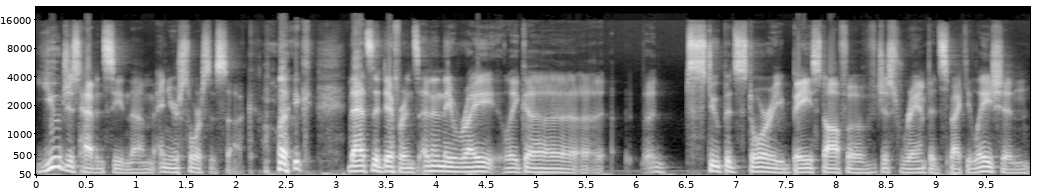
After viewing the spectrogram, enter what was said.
You just haven't seen them, and your sources suck. like, that's the difference. And then they write like a, a stupid story based off of just rampant speculation,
